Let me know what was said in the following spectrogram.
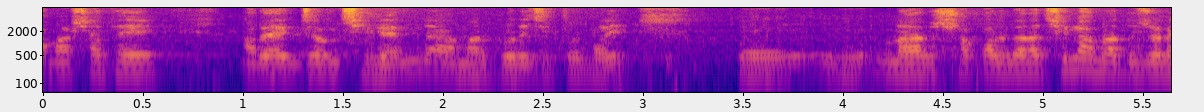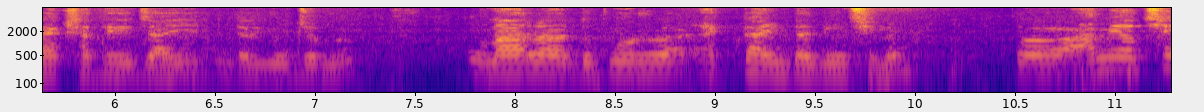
আমার সাথে আরও একজন ছিলেন, আমার পরিচিত ভাই। তো ওনার সকালবেলা ছিল, আমরা দুজন একসাথেই যাই ইন্টারভিউর জন্য। ওনার দুপুর একটা ইন্টারভিউ ছিল। তো আমি হচ্ছে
